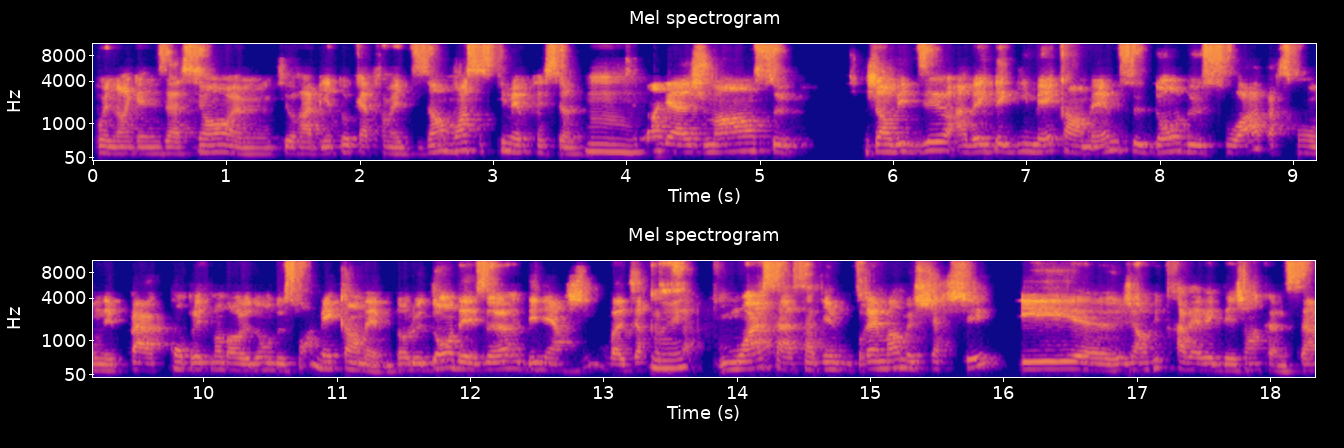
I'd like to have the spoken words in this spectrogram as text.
pour une organisation qui aura bientôt 90 ans. Moi, c'est ce qui m'impressionne. Mm. Cet engagement, ce, j'ai envie de dire avec des guillemets quand même, ce don de soi, parce qu'on n'est pas complètement dans le don de soi, mais quand même, dans le don des heures et d'énergie, on va le dire comme ça. Moi, ça, ça vient vraiment me chercher et euh, j'ai envie de travailler avec des gens comme ça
